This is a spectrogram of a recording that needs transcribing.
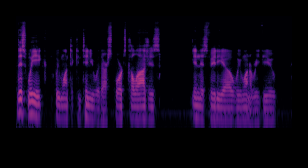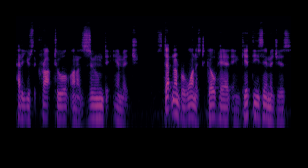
This week, we want to continue with our sports collages. In this video, we want to review how to use the crop tool on a zoomed image. Step number one is to go ahead and get these images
